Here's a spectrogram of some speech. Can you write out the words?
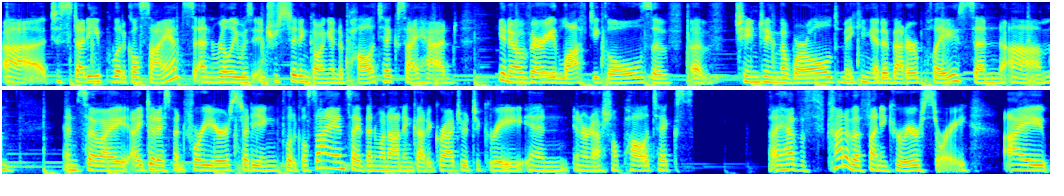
uh, to study political science and really was interested in going into politics. I had, you know, very lofty goals of of changing the world, making it a better place, and um, and so I, I did. I spent four years studying political science. I then went on and got a graduate degree in international politics. I have a, kind of a funny career story. I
